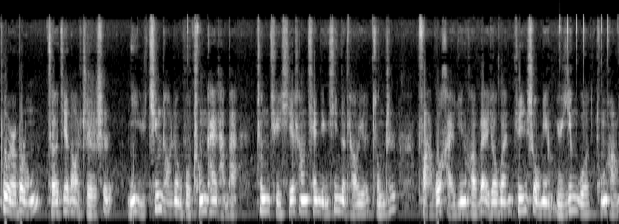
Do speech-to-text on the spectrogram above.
布尔布隆则接到指示，拟与清朝政府重开谈判，争取协商签订新的条约。总之，法国海军和外交官均受命与英国同行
